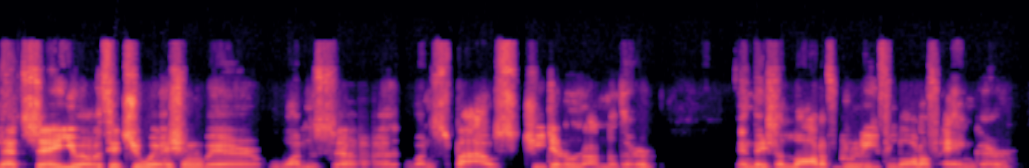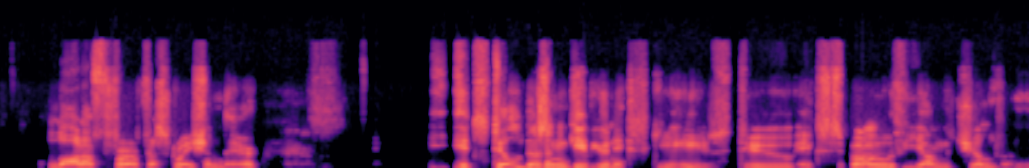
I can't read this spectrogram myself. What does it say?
Let's say you have a situation where one's uh, one spouse cheated on another, and there's a lot of grief, a lot of anger, a lot of uh, frustration there. It still doesn't give you an excuse to expose young children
